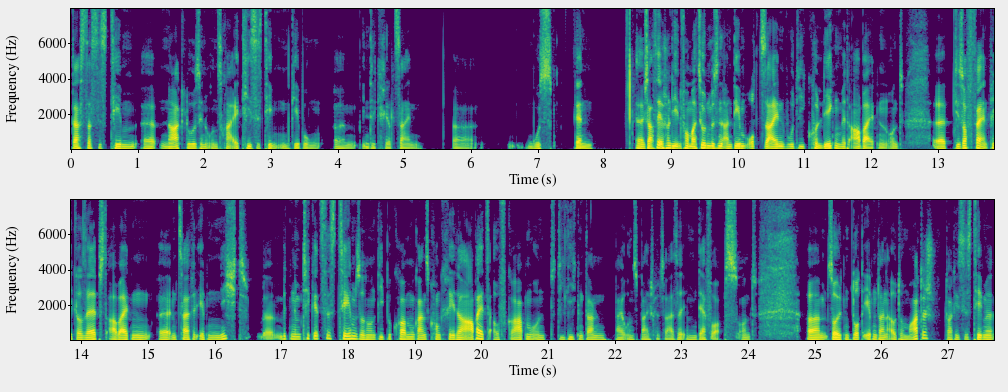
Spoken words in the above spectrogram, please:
dass das System äh, nahtlos in unserer IT-Systemumgebung ähm, integriert sein muss. Denn ich sagte ja schon, die Informationen müssen an dem Ort sein, wo die Kollegen mitarbeiten. Und äh, die Softwareentwickler selbst arbeiten äh, im Zweifel eben nicht äh, mit einem Ticketsystem, sondern die bekommen ganz konkrete Arbeitsaufgaben und die liegen dann bei uns beispielsweise im DevOps und ähm, sollten dort eben dann automatisch, da die Systeme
